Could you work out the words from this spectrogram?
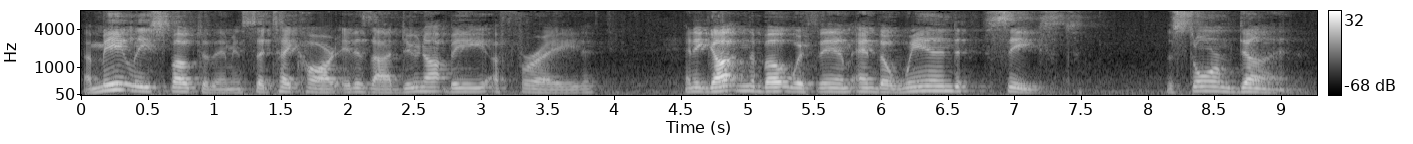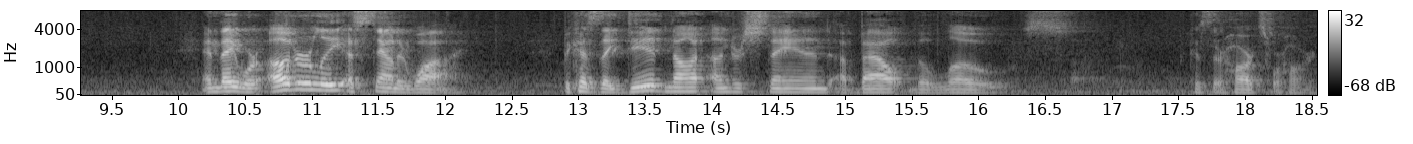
Immediately he spoke to them and said, Take heart, it is I, do not be afraid. And he got in the boat with them, and the wind ceased, the storm done. And they were utterly astounded. Why? Because they did not understand about the loaves, because their hearts were hardened.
